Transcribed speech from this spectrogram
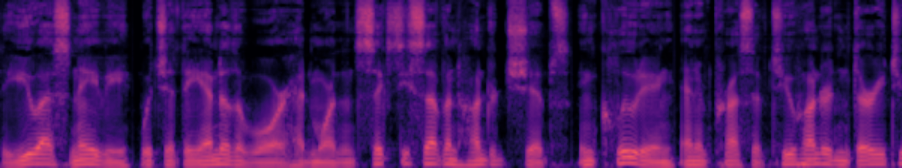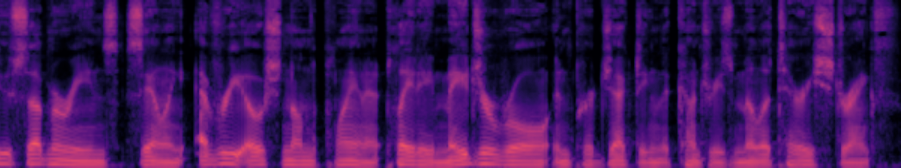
The U.S. Navy, which at the end of the war had more than 6,700 ships, including an impressive 232 submarines sailing every ocean on the planet, played a major role in projecting the country's military strength.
